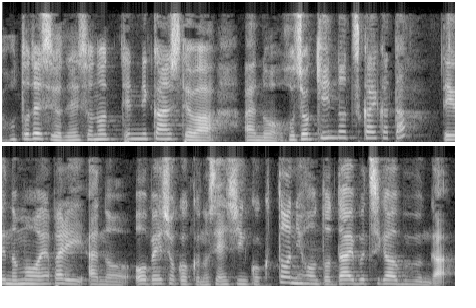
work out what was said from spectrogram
本当ですよね。その点に関しては、あの、補助金の使い方っていうのも、やっぱり、あの、欧米諸国の先進国と日本とだいぶ違う部分が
